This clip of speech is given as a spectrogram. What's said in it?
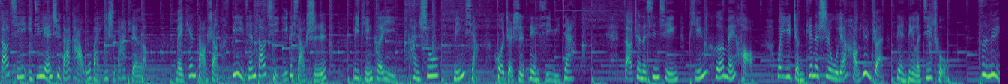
早起已经连续打卡五百一十八天了，每天早上比以前早起一个小时，丽萍可以看书、冥想或者是练习瑜伽，早晨的心情平和美好。为一整天的事物良好运转奠定了基础，自律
